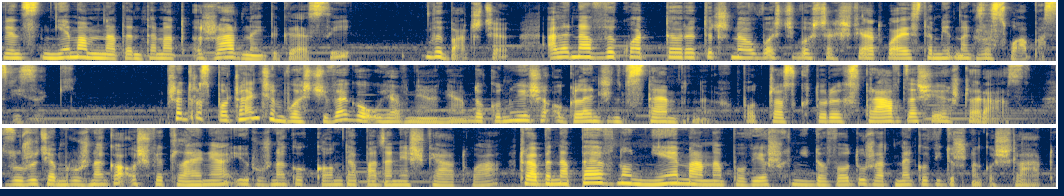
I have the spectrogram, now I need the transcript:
więc nie mam na ten temat żadnej dygresji. Wybaczcie, ale na wykład teoretyczny o właściwościach światła jestem jednak za słaba z fizyki. Przed rozpoczęciem właściwego ujawniania dokonuje się oględzin wstępnych, podczas których sprawdza się jeszcze raz, z użyciem różnego oświetlenia i różnego kąta padania światła, czy aby na pewno nie ma na powierzchni dowodu żadnego widocznego śladu.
